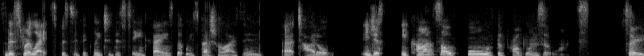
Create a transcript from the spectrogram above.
So this relates specifically to the seed phase that we specialize in at Tidal. You just you can't solve all of the problems at once. So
